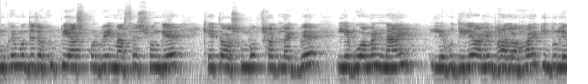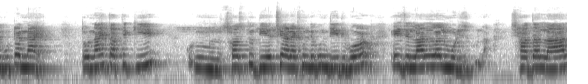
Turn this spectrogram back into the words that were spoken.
মুখের মধ্যে যখন পেঁয়াজ পড়বে, এই মাছের সঙ্গে খেতে অসম্ভব স্বাদ লাগবে। লেবু আমার নাই, লেবু দিলে অনেক ভালো হয়, কিন্তু লেবুটা নাই। তো নাই, তাতে কি সস তো দিয়েছে, আর এখন দেখুন দিয়ে দিব এই যে লাল লাল মরিচগুলা। সাদা, লাল,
